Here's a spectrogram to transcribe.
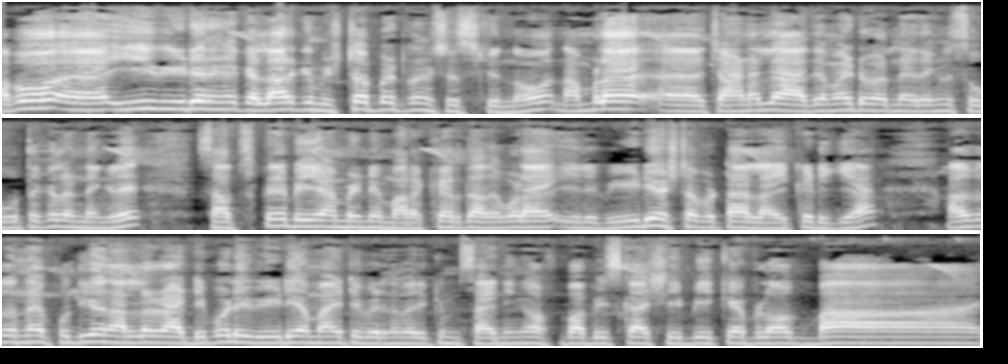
അപ്പോൾ ഈ വീഡിയോ നിങ്ങൾക്ക് എല്ലാവർക്കും ഇഷ്ടപ്പെട്ടെന്ന് വിശ്വസിക്കുന്നു. നമ്മളെ ചാനലിൽ ആദ്യമായിട്ട് വരുന്ന ഏതെങ്കിലും സുഹൃത്തുക്കൾ ഉണ്ടെങ്കിൽ സബ്സ്ക്രൈബ് ചെയ്യാൻ വേണ്ടി മറക്കരുത്. അതുപോലെ ഈ വീഡിയോ ഇഷ്ടപ്പെട്ടാൽ ലൈക്ക് അടിക്കുക. അതുപോലെ തന്നെ പുതിയ നല്ലൊരു അടിപൊളി വീഡിയോ ആയിട്ട് വരുന്നവർക്കും സൈനിങ് ഓഫ് ബബീസ് കാ ബി കെ ബ്ലോഗ് ബൈ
